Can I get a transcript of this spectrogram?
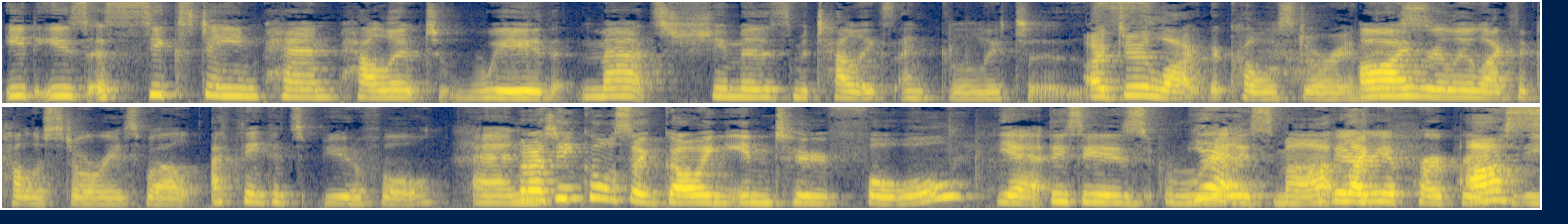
it is a 16 pan palette with mattes, shimmers, metallics, and glitters. I do like the colour story in this. I really like the color story as well. I think it's beautiful. And But I think also going into fall, Yeah. this is really Yeah, smart. very like appropriate to the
